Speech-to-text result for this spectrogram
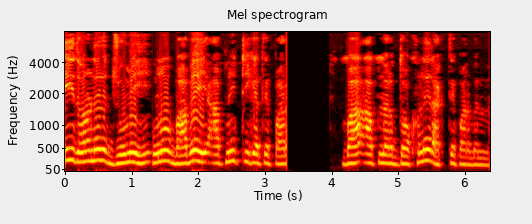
এই ধরনের জমি কোনোভাবেই আপনি টিকাতে পার বা আপনার দখলে রাখতে পারবেন না।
